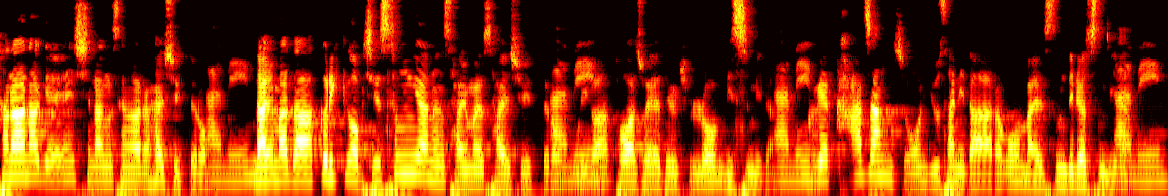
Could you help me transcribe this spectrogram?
편안하게 신앙생활을 할 수 있도록 아멘. 날마다 끄리낌 없이 승리하는 삶을 살 수 있도록 아멘. 우리가 도와줘야 될 줄로 믿습니다. 아멘. 그게 가장 좋은 유산이다라고 말씀드렸습니다. 아멘.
